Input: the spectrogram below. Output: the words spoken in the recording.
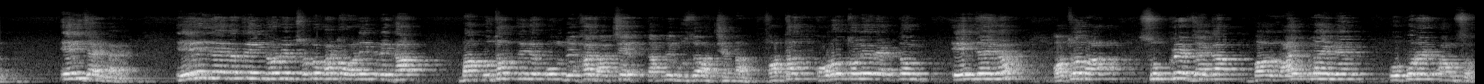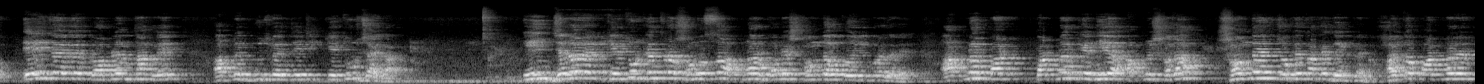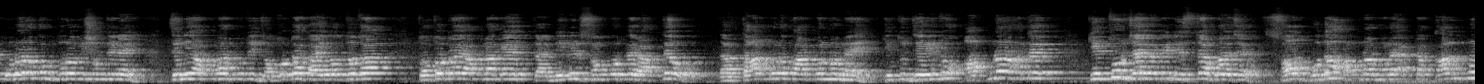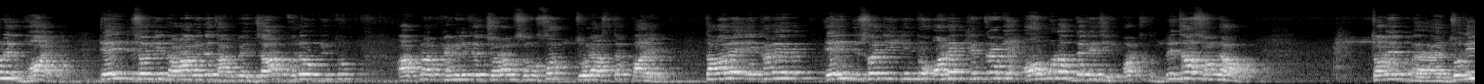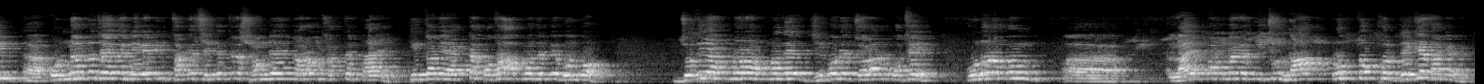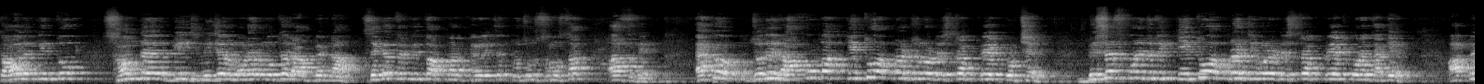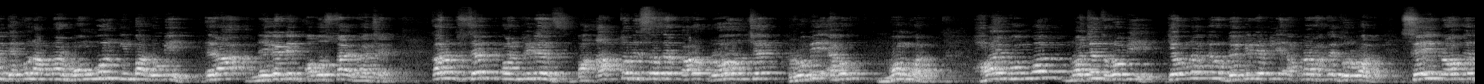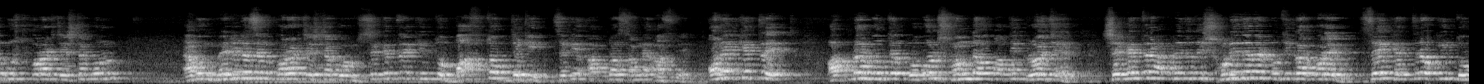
এই জায়গায় এই জায়গাতে এই ধরনের ছোটখাটো অনেক রেখা বা কোথাও থেকে কোন রেখা যাচ্ছে আপনি বুঝতে পারছেন না। অর্থাৎ করতলের একদম এই জায়গা অথবা শুক্রের জায়গা বা লাইফ লাইনের উপরের অংশ। এই জায়গায় প্রবলেম থাকলে আপনি বুঝবেন যে এটি কেতুর জায়গা। ইন জেনারেল কেতুর ক্ষেত্রে সমস্যা আপনার মনে সন্দেহ তৈরি করে দেবে। আপনার পার্টনারকে নিয়ে আপনি সদা সন্দেহের চোখে তাকে দেখবেন। হয়তো পার্টনারের কোনো রকম দূরভিসন্ধি নেই। তিনি আপনার প্রতি যতটা দায়বদ্ধতা, ততটাই আপনাকে নিবিড় সম্পর্কে রাখতেও তার কোনো কার্পণ্য নেই। কিন্তু যেহেতু আপনার হাতে কেতুর জায়গাটি ডিস্টার্ব রয়েছে, সব বোধা আপনার মনে একটা কাল্পনিক ভয় এই বিষয়টি দাঁড়া বেঁধে থাকবে। যার ফলেও কিন্তু আপনার ফ্যামিলিতে চরম সমস্যা চলে আসতে পারে। তাহলে এখানে এই বিষয়টি কিন্তু অনেক ক্ষেত্রে আমি অমূলক দেখেছি, অর্থাৎ বৃথা সন্দেহ। তবে যদি অন্যান্য জায়গায় নেগেটিভ থাকে, সেক্ষেত্রে সন্দেহের কারণ থাকতে পারে। কিন্তু আমি একটা কথা আপনাদেরকে বলব, যদি আপনারা আপনাদের জীবনে চলার পথে কোনো রকম লাইফ পার্টনারের কিছু না প্রত্যক্ষ দেখে থাকেন, তাহলে কিন্তু সন্দেহের বীজ নিজের মনের মধ্যে রাখবেন না। সেক্ষেত্রে কিন্তু আপনার ফ্যামিলিতে প্রচুর সমস্যা আসবে। এখন যদি রাহু বা কেতু আপনার জন্য ডিস্টার্ব ক্রিয়েট করছে, বিশেষ করে যদি কেতু আপনার জীবনে ডিস্টার্ব ক্রিয়েট করে থাকে, আপনি দেখুন আপনার মঙ্গল কিংবা রবি, এরা নেগেটিভ অবস্থায় রয়েছে। কারণ সেলফ কনফিডেন্স বা আত্মবিশ্বাসের কারক গ্রহ হচ্ছে রবি এবং মঙ্গল। হয় মঙ্গল, নচেত রবি। কেউ না কেউ ডেফিনেটলি আপনার হাতে দুর্বল। সেই গ্রহকে বুস্ট করার চেষ্টা করুন এবং মেডিটেশন করার চেষ্টা করুন। সেক্ষেত্রে কিন্তু বাস্তব যেটি, সেটি আপনার সামনে আসবে। অনেক ক্ষেত্রে আপনার মধ্যে প্রবল সন্দেহ বাতিক রয়েছে। সেক্ষেত্রে আপনি যদি শনিদেবের প্রতিকার করেন সেই ক্ষেত্রেও কিন্তু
